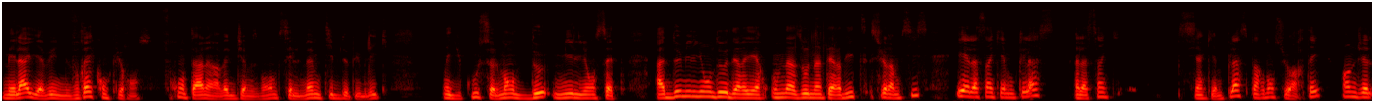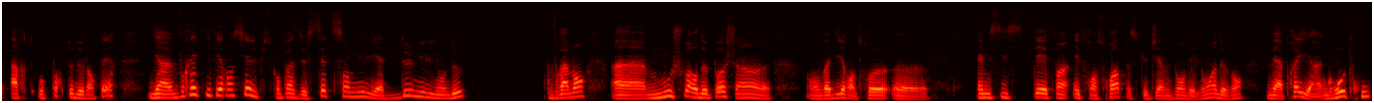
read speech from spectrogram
mais là il y avait une vraie concurrence frontale hein, avec James Bond, c'est le même type de public. Et du coup, seulement 2 millions 7. À 2 millions 2 derrière, on a Zone Interdite sur M6. Et à la cinquième classe, à la cinquième place pardon, sur Arte, Angel Art aux portes de l'enfer. Il y a un vrai différentiel puisqu'on passe de 700 000 à 2 millions 2. Vraiment un mouchoir de poche, hein, on va dire entre euh, M6, TF1 et France 3 parce que James Bond est loin devant. Mais après il y a un gros trou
